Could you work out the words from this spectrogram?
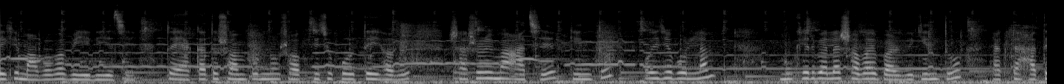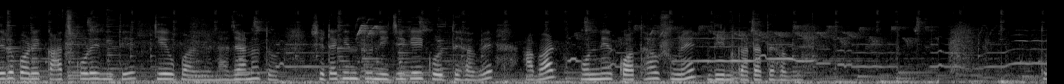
দেখে মা বাবা বিয়ে দিয়েছে, তো একা তো সম্পূর্ণ সব কিছু করতেই হবে। শাশুড়ি মা আছে, কিন্তু ওই যে বললাম মুখের বেলা সবাই পারবে, কিন্তু একটা হাতের ওপরে কাজ করে দিতে কেউ পারবে না, জানো তো? সেটা কিন্তু নিজেকেই করতে হবে, আবার অন্যের কথাও শুনে দিন কাটাতে হবে। তো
